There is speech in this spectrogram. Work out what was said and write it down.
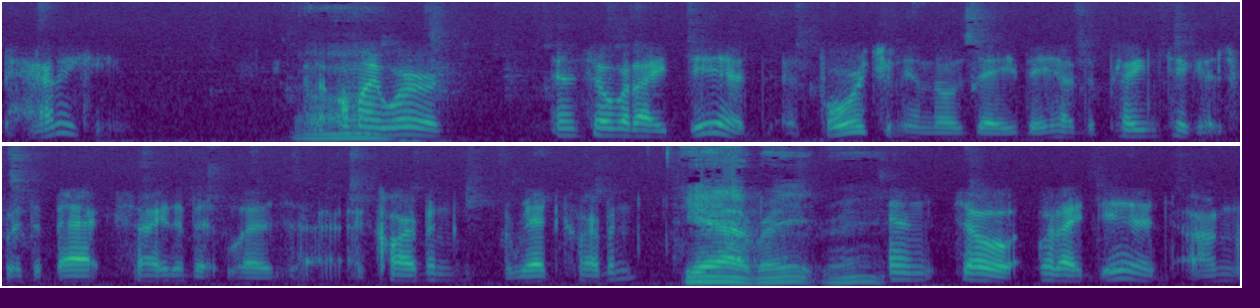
panicking. Thought, Oh my word! And so what I did, fortunately in those days, they had the plane tickets where the back side of it was a carbon, a red carbon. Yeah. Right. Right. And so what I did on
